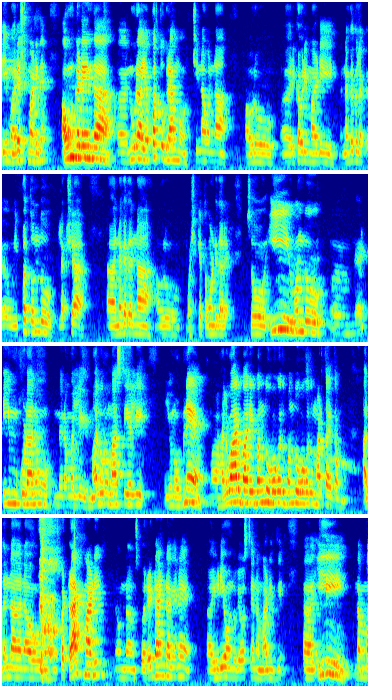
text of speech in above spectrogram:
ಟೀಮ್ ಅರೆಸ್ಟ್ ಮಾಡಿದೆ. ಅವನ ಕಡೆಯಿಂದ ನೂರ ಎಪ್ಪತ್ತು ಗ್ರಾಮ್ ಚಿನ್ನವನ್ನ ಅವರು ರಿಕವರಿ ಮಾಡಿ ನಗದು ಲಕ್ ಇಪ್ಪತ್ತೊಂದು ಲಕ್ಷ ನಗದನ್ನ ಅವರು ವಶಕ್ಕೆ ತಗೊಂಡಿದ್ದಾರೆ. ಸೊ ಈ ಒಂದು ಟೀಮ್ ಕೂಡ ನಮ್ಮಲ್ಲಿ ಮಾಲೂರು ಮಾಸ್ತಿಯಲ್ಲಿ ಇವನು ಒಬ್ಬನೇ ಹಲವಾರು ಬಾರಿ ಬಂದು ಹೋಗೋದು ಬಂದು ಹೋಗೋದು ಮಾಡ್ತಾ ಇದ್ದ ಅವನು ಅದನ್ನ ನಾವು ಸ್ವಲ್ಪ ಟ್ರ್ಯಾಕ್ ಮಾಡಿ, ಅವನ್ನ ಸ್ವಲ್ಪ ರೆಡ್ ಹ್ಯಾಂಡ್ ಆಗೇನೆ ಹಿಡಿಯೋ ಒಂದು ವ್ಯವಸ್ಥೆಯನ್ನ ಮಾಡಿದ್ವಿ. ಇಲ್ಲಿ ನಮ್ಮ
